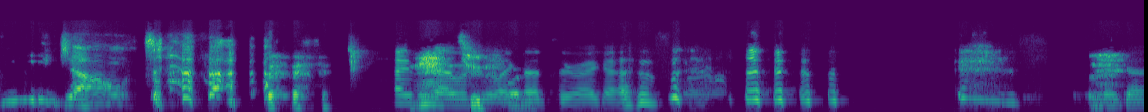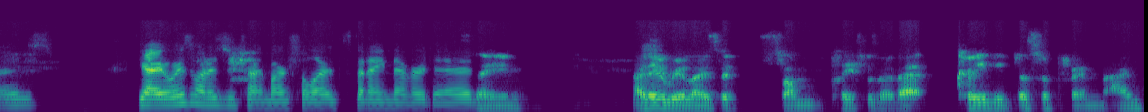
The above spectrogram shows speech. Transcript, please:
maybe don't. I think I would Too be like that too, I guess. oh my gosh. Yeah, I always wanted to try martial arts, but I never did. Same. I didn't realize that some places are that crazy discipline. I'm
